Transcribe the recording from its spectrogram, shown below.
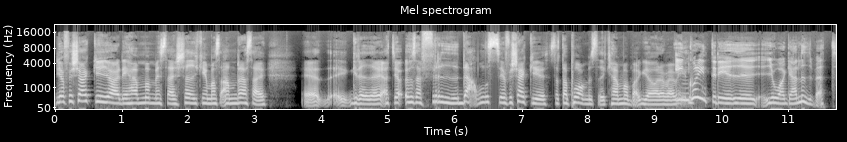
Jag försöker ju göra det hemma med så här shaking och massa andra så här, eh, grejer. Att jag, så här fridans. Jag försöker ju sätta på musik hemma och bara göra vad jag vill. Ingår inte det i yogalivet?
